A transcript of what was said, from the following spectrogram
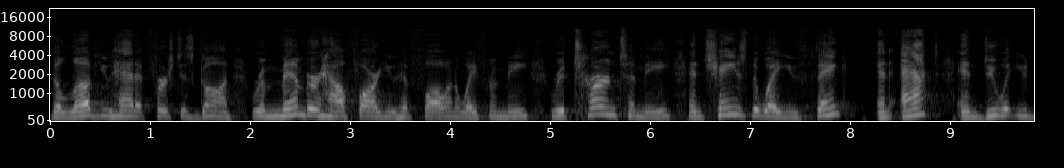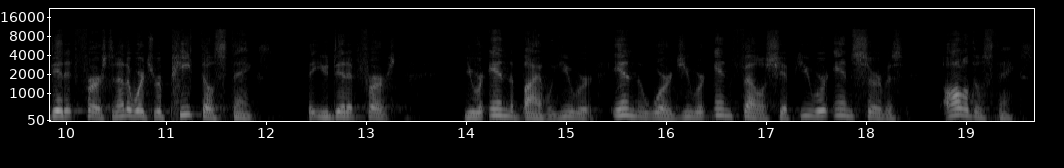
the love you had at first is gone. Remember how far you have fallen away from me. Return to me and change the way you think and act and do what you did at first. In other words, repeat those things that you did at first. You were in the Bible. You were in the Word. You were in fellowship. You were in service. All of those things.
